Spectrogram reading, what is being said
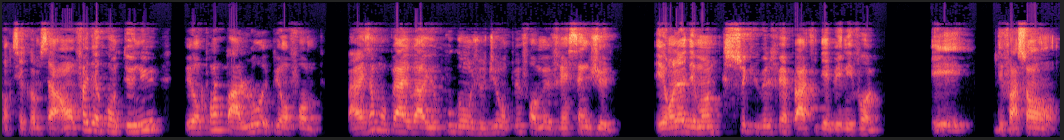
Donc, c'est comme ça. On fait des contenus et on prend par l'eau et puis on forme. Par exemple, on peut arriver à Yopougon aujourd'hui, on peut former 25 jeunes et on leur demande ceux qui veulent faire partie des bénévoles. Et de façon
